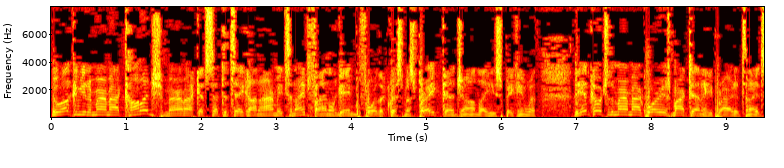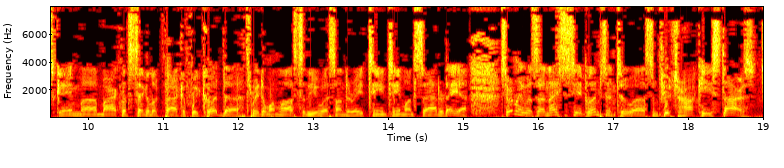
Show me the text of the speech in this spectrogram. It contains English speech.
We welcome you to Merrimack College. Merrimack gets set to take on Army tonight. Final game before the Christmas break. Uh, John Leahy speaking with the head coach of the Merrimack Warriors, Mark Dennehy, prior to tonight's game. Uh, Mark, let's take a look back if we could. Uh, three to one loss to the U.S. Under 18 team on Saturday. Uh, certainly was uh, nice to see a glimpse into uh, some future hockey stars.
